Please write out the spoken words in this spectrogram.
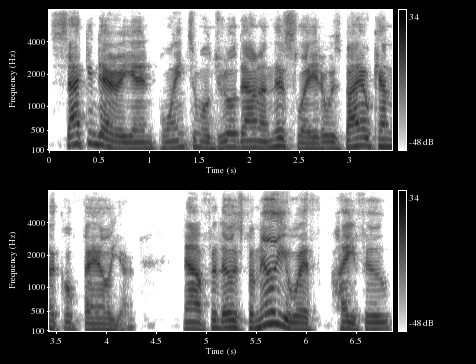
Secondary endpoints, and we'll drill down on this later, was biochemical failure. Now, for those familiar with HIFU,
